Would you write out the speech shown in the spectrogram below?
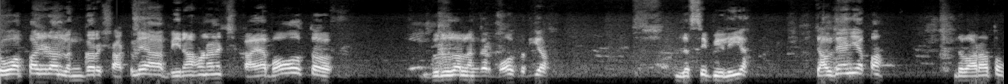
ਸੋ ਆਪਾਂ ਜਿਹੜਾ ਲੰਗਰ ਛਕ ਲਿਆ, ਵੀਰਾਂ ਹੁਣਾਂ ਨੇ ਛਕਾਇਆ ਬਹੁਤ। ਗੁਰੂ ਦਾ ਲੰਗਰ ਬਹੁਤ ਵਧੀਆ। ਲੱਸੀ ਪੀ ਲਈ ਆ। ਚੱਲਦੇ ਆ ਜੀ ਆਪਾਂ ਦੁਬਾਰਾ ਤੋਂ,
